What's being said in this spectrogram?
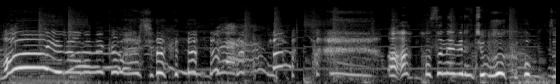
Vay Ela'nın ne kadar çok. Aa, Hasan Emir'in çubuğu koptu.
